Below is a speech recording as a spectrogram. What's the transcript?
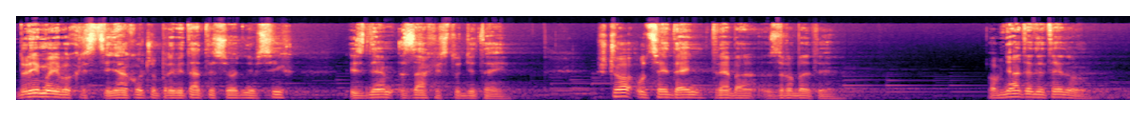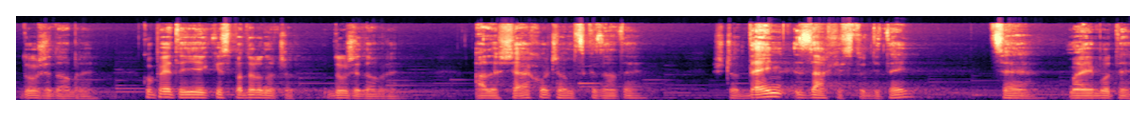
Дорогі мої во Христі, я хочу привітати сьогодні всіх із Днем захисту дітей. Що у цей день треба зробити? Обняти дитину дуже добре. Купити їй якийсь подаруночок дуже добре. Але ще хочу вам сказати, що День захисту дітей це має бути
